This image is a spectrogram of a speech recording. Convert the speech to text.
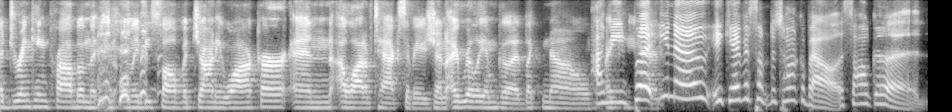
a drinking problem that can only be solved with Johnnie Walker and a lot of tax evasion. I really am good. Like, no. I mean, but you know, it gave us something to talk about. It's all good.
